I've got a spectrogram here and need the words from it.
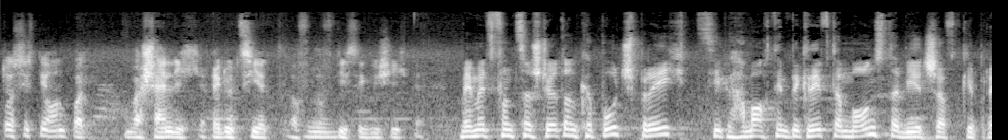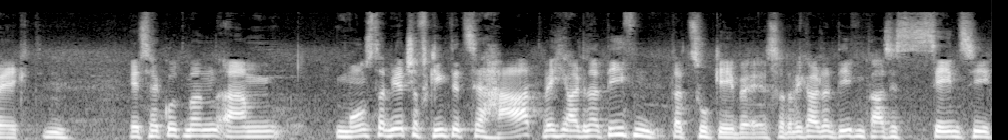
Das ist die Antwort. Wahrscheinlich reduziert auf, auf, diese Geschichte. Wenn man jetzt von zerstört und kaputt spricht, Sie haben auch den Begriff der Monsterwirtschaft geprägt. Hm. Jetzt, Herr Gutmann, ähm, Monsterwirtschaft klingt jetzt sehr hart. Welche Alternativen dazu gäbe es? Oder welche Alternativen quasi sehen Sie?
